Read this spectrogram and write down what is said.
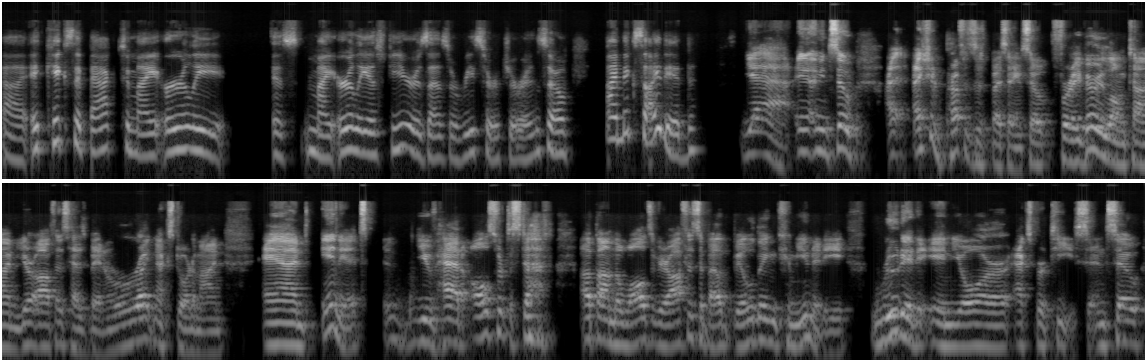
Uh, it kicks it back to my early as my earliest years as a researcher and so i'm excited yeah i mean so I, I should preface this by saying so for a very long time your office has been right next door to mine. And in it you've had all sorts of stuff up on the walls of your office about building community rooted in your expertise. And so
